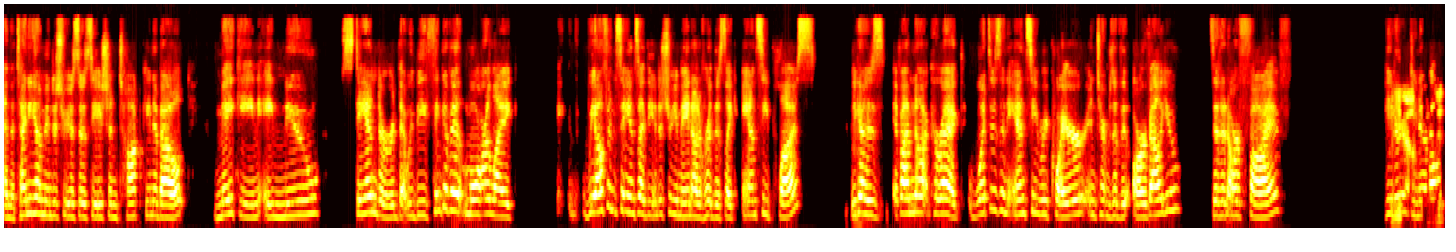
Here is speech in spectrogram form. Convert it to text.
and the Tiny Home Industry Association talking about making a new standard that would be think of it more like we often say inside the industry you may not have heard this like ANSI plus mm-hmm. because if I'm not correct, what does an ANSI require in terms of the R value? Is it an R5? Peter, Yeah. do you know that?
